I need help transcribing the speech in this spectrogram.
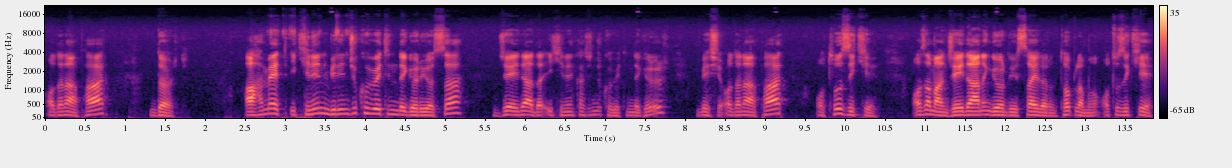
O da ne yapar? 4. Ahmet 2'nin 1. kuvvetini de görüyorsa Ceyda da 2'nin kaçıncı kuvvetini de görür? 5'i. O da ne yapar? 32. O zaman Ceyda'nın gördüğü sayıların toplamı 32,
